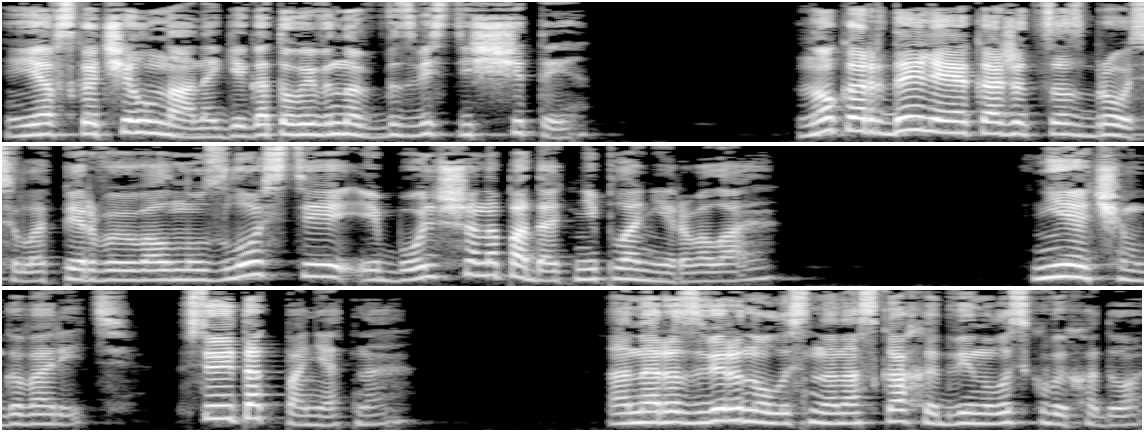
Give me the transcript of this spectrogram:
я вскочил на ноги, готовый вновь возвести щиты. Но Корделия, кажется, сбросила первую волну злости и больше нападать не планировала. Не о чем говорить. Все и так понятно. Она развернулась на носках и двинулась к выходу.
